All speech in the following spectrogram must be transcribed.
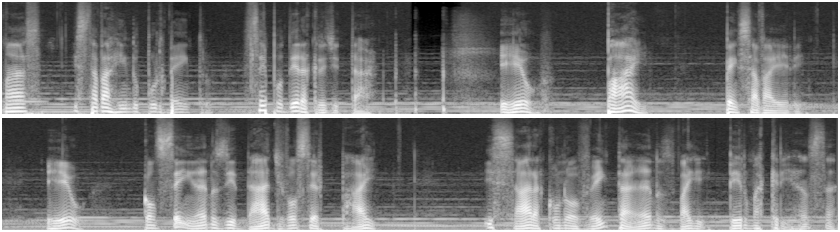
mas estava rindo por dentro, sem poder acreditar. Eu, pai, pensava ele, eu, com 100 anos de idade vou ser pai. E Sara, com 90 anos, vai ter uma criança.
